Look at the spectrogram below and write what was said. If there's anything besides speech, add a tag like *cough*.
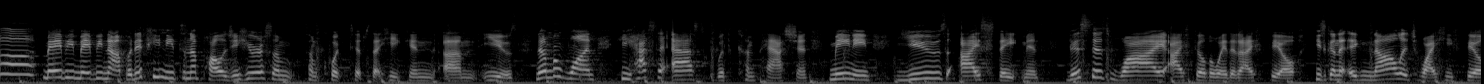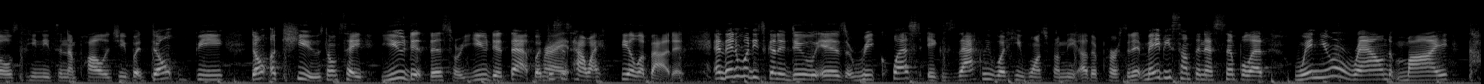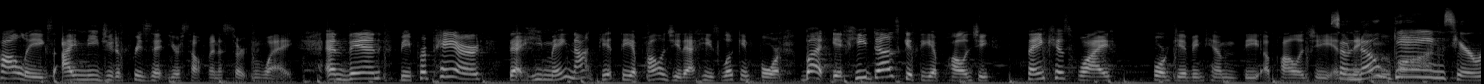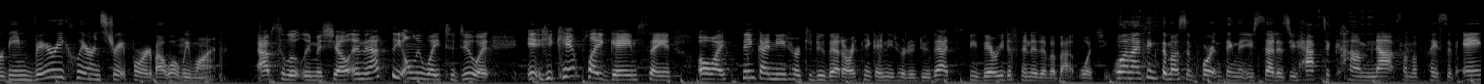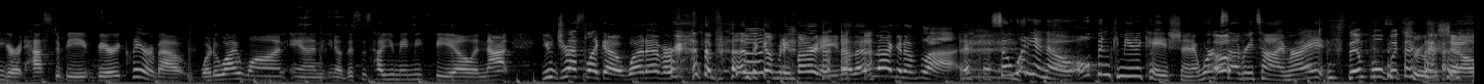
Uh, maybe, maybe not. But if he needs an apology, here are some, some quick tips that he can um, use. Number one, he has to ask with compassion, meaning use I statements. This is why I feel the way that I feel. He's going to acknowledge why he feels he needs an apology, but don't be, don't accuse. Don't say, you did this or you did that, but Right. this is how I feel about it. And then what he's going to do is request exactly what he wants from the other person. It may be something as simple as, when you're around my colleagues, I need you to present yourself in a certain way. And then be prepared that he may not get the apology that he's looking for. But if he does get the apology, thank his wife for giving him the apology. So, then they can no move on. games here. We're being very clear and straightforward about what we mm-hmm. want. Absolutely, Michelle. And that's the only way to do it. it. He can't play games saying, oh, I think I need her to do that or I think I need her to do that. Just be very definitive about what you want. Well, and I think the most important thing that you said is you have to come not from a place of anger. It has to be very clear about what do I want, and you know this is how you made me feel, and not you dress like a whatever *laughs* at the, at the company party. You know that's not gonna fly. So, what do you know? Open communication. It works Oh. every time, right? Simple but true, *laughs* Michelle.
